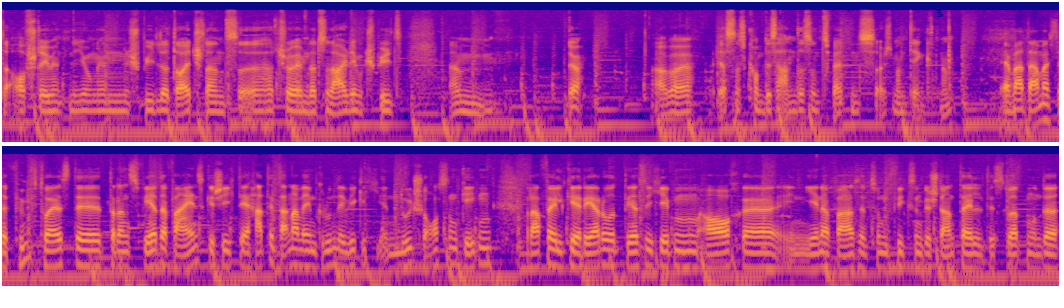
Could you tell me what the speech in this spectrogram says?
der aufstrebenden jungen Spieler Deutschlands, äh, hat schon im Nationalteam gespielt. Ähm, ja, aber erstens kommt es anders und zweitens, als man denkt. Ne? Er war damals der fünfteuerste Transfer der Vereinsgeschichte, hatte dann aber im Grunde wirklich null Chancen gegen Rafael Guerrero, der sich eben auch äh, in jener Phase zum fixen Bestandteil des Dortmunder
